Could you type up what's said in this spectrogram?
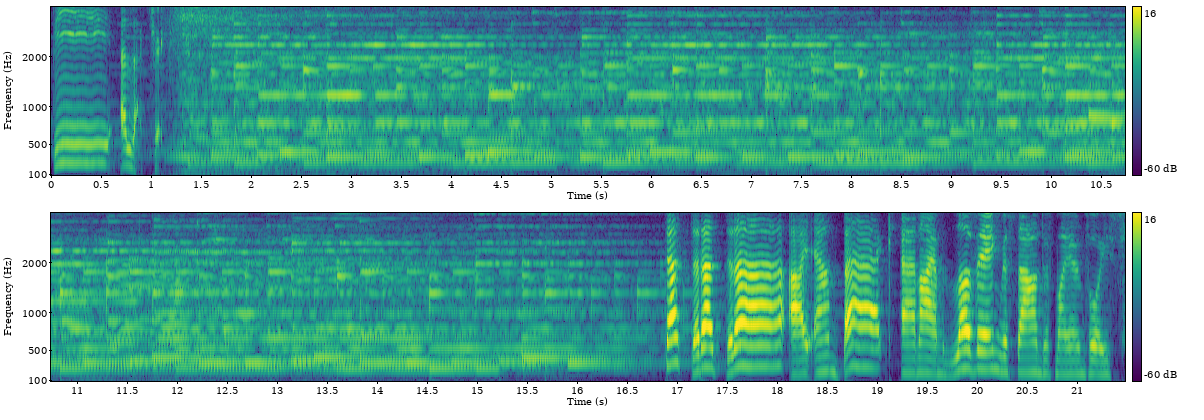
be electric. Da da da da da! I am back and I am loving the sound of my own voice.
